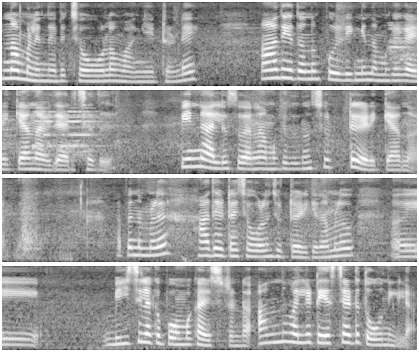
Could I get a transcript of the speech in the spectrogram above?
നമ്മളിന്നൊരു ചോളം വാങ്ങിയിട്ടുണ്ട്. ആദ്യം ഇതൊന്ന് പുഴുങ്ങി നമുക്ക് കഴിക്കാമെന്നാണ് വിചാരിച്ചത്. പിന്നെ അല്ലൂസ് പറഞ്ഞാൽ നമുക്കിതൊന്ന് ചുട്ട് കഴിക്കാമെന്ന് പറഞ്ഞു. അപ്പം നമ്മൾ ആദ്യമായിട്ടാണ് ചോളം ചുട്ട് കഴിക്കുന്നത്. നമ്മൾ ഈ ബീച്ചിലൊക്കെ പോകുമ്പോൾ കഴിച്ചിട്ടുണ്ട്. അതൊന്നും വലിയ ടേസ്റ്റായിട്ട് തോന്നിയില്ല.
